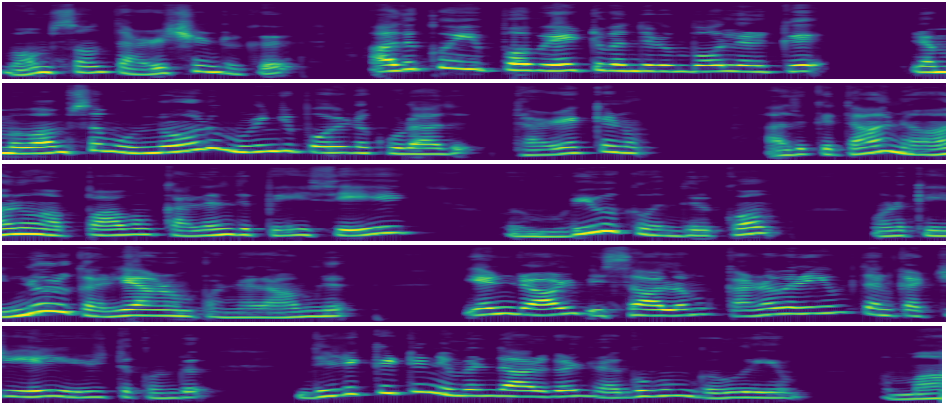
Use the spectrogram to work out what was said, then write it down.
வம்சம் தழைச்சுன்னு இருக்கு அதுக்கும் இப்போ வேட்டு வந்துடும் போல் இருக்கு. நம்ம வம்சம் உன்னோடு முடிஞ்சு போயிடக்கூடாது. தழைக்கணும். அதுக்கு தான் நானும் அப்பாவும் கலந்து பேசி ஒரு முடிவுக்கு வந்திருக்கோம். உனக்கு இன்னொரு கல்யாணம் பண்ணலாம்னு. என்றாள் விசாலம் கணவரையும் தன் கட்சியில் இழுத்து கொண்டு திடுக்கிட்டு நிமிர்ந்தார்கள் ரகுவும் கௌரியும். அம்மா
